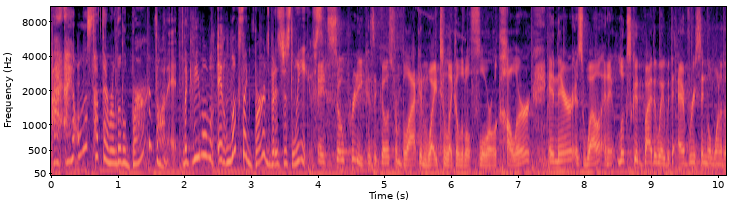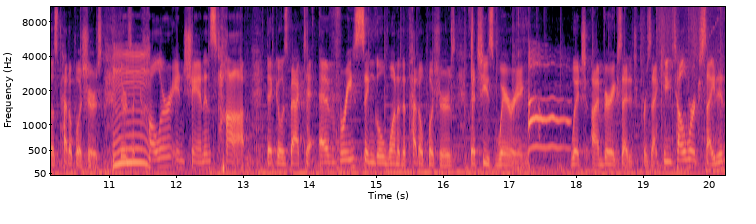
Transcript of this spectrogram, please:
I, I, almost thought there were little birds on it. Like people, it looks like birds, but it's just leaves. It's so pretty because it goes from black and white to like a little floral color in there as well. And it looks good, by the way, with every single one of those pedal pushers. Mm. There's a mm. color in Shannon's top that goes back to every single one of the pedal pushers that she's wearing. Oh which I'm very excited to present. Can you tell we're excited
